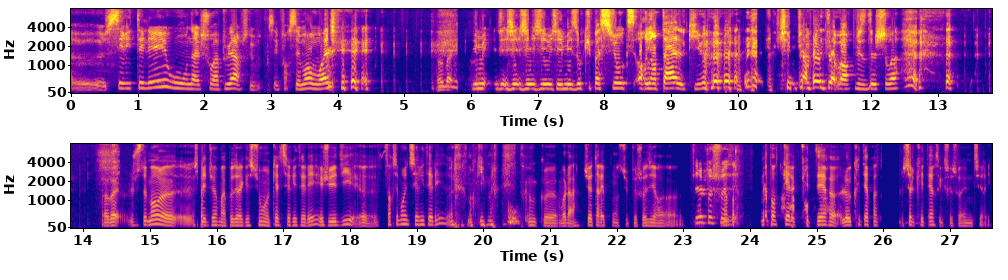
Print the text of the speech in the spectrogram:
euh, série télé où on a le choix plus large, parce que c'est forcément moi, Oh, bah, j'ai mes- j'ai- j'ai j'ai- j'ai mes occupations orientales qui me, qui me permettent d'avoir plus de choix. euh, bah, justement, euh, Spider m'a posé la question euh, quelle série télé? Et je lui ai dit euh, forcément une série télé. donc, il m'a- donc, euh, voilà, tu as ta réponse. Tu peux choisir euh, Je peux choisir. n'importe quel critère. Le, critère, le seul critère, c'est que ce soit une série.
